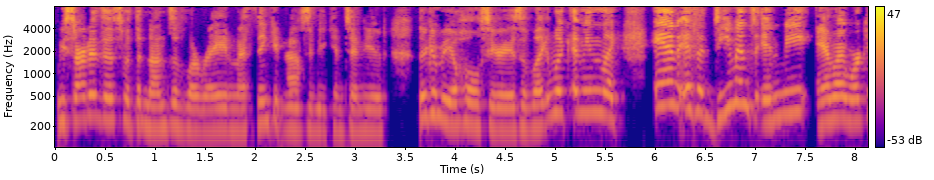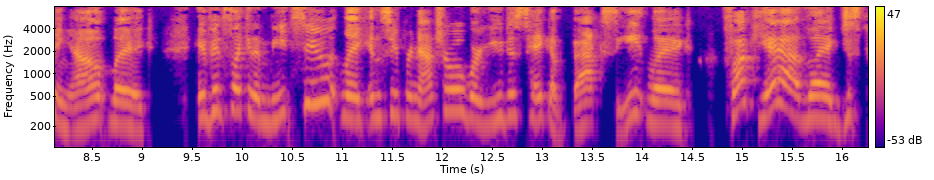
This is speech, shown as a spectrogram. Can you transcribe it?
We started this with the nuns of Lorraine, and I think it yeah. needs to be continued. There can be a whole series of like, look, I mean, like, and if a demon's in me, am I working out? Like, if it's like in a meat suit, like in Supernatural, where you just take a back seat, like fuck yeah, like just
